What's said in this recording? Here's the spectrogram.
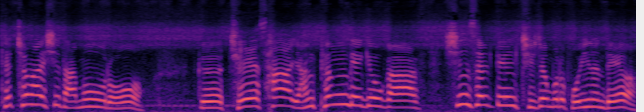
태천IC 다음으로 그 제4 양평대교가 신설될 지점으로 보이는데요.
